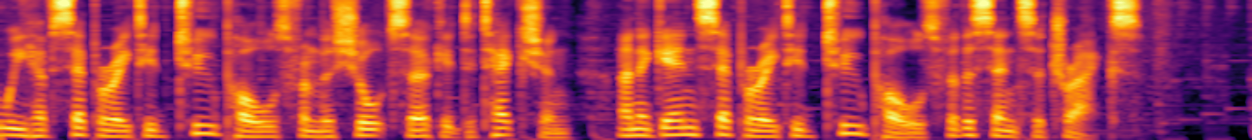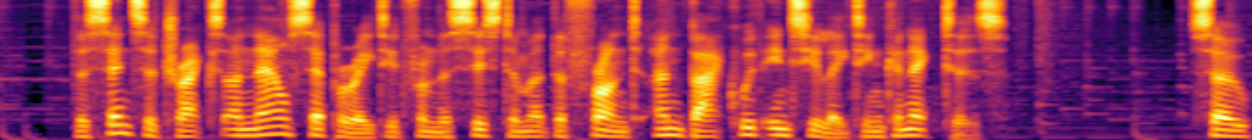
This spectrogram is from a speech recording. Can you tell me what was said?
we have separated two poles from the short circuit detection, and again separated two poles for the sensor tracks. The sensor tracks are now separated from the system at the front and back with insulating connectors. So,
